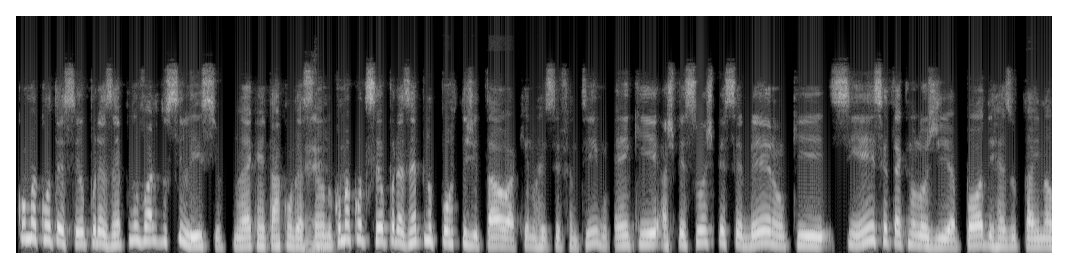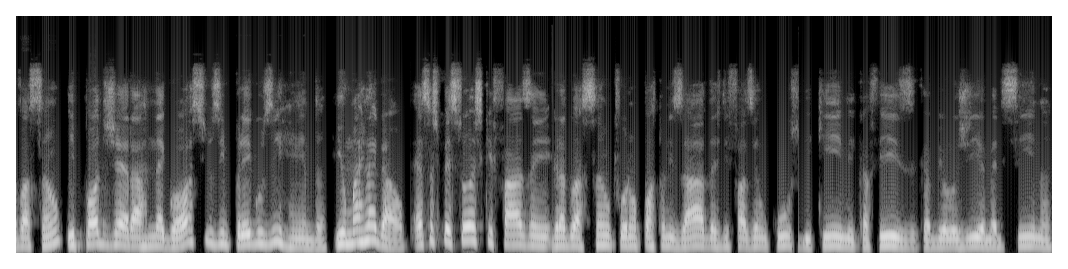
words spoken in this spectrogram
como aconteceu, por exemplo, no Vale do Silício, não é que a gente estava conversando, é. como aconteceu, por exemplo, no Porto Digital aqui no Recife Antigo, em que as pessoas perceberam que ciência e tecnologia pode resultar em inovação e pode gerar negócios, empregos e renda. E o mais legal, essas pessoas que fazem graduação, que foram oportunizadas de fazer um curso de química, física, biologia, medicina,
